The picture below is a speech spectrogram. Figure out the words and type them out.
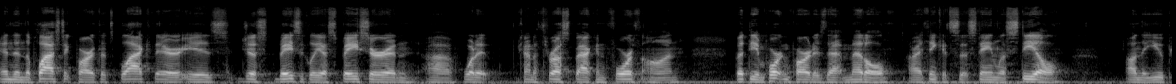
And then the plastic part that's black there is just basically a spacer and uh, what it kind of thrusts back and forth on. But the important part is that metal, I think it's a stainless steel on the UP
